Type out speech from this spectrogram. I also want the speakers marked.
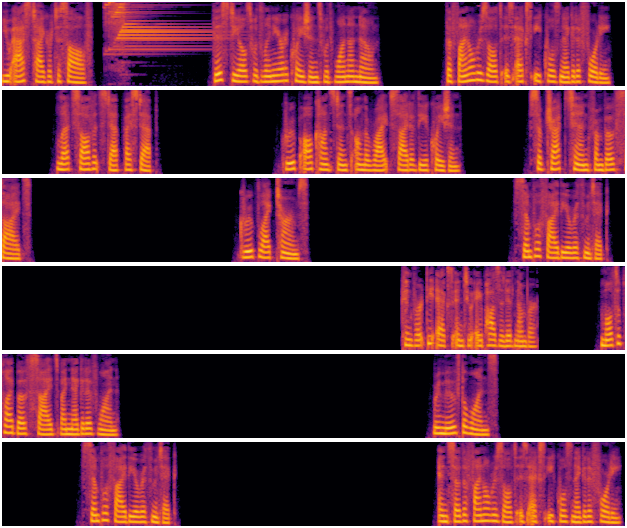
Speaker 1: You ask Tiger to solve. This deals with linear equations with one unknown. The final result is x equals negative 40. Let's solve it step by step. Group all constants on the right side of the equation. Subtract 10 from both sides. Group like terms. Simplify the arithmetic. Convert the x into a positive number. Multiply both sides by negative 1. Remove the ones. Simplify the arithmetic. And so the final result is x equals negative 40.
